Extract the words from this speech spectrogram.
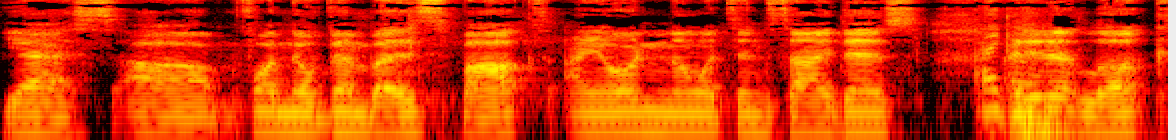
Yes, um, for November's box. I already know what's inside this. I, I didn't look.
